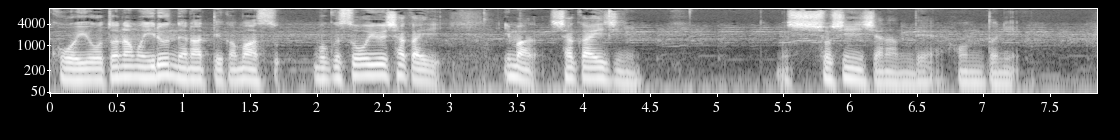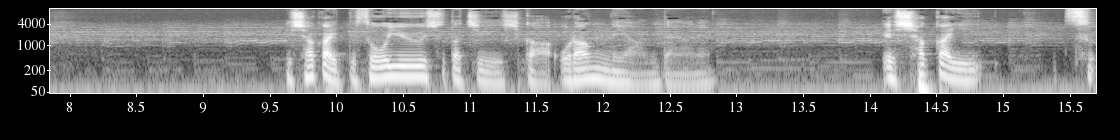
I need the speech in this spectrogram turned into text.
こういう大人もいるんだなっていうか、まあ、僕そういう社会、今、社会人、初心者なんで、本当に。社会ってそういう人たちしかおらんねや、みたいなね。え、社会、つ、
